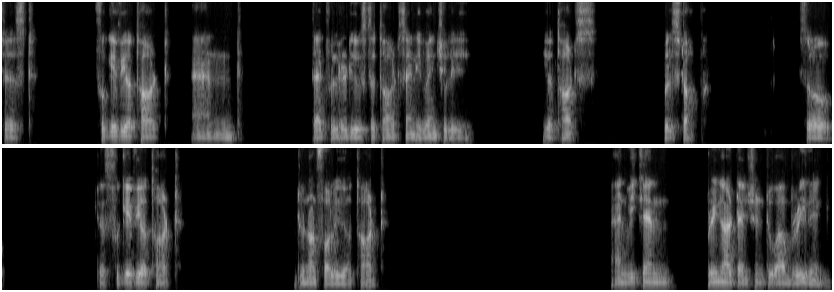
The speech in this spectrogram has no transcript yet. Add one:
Just forgive your thought, and that will reduce the thoughts, and eventually your thoughts will stop. So just forgive your thought. Do not follow your thought. And we can bring our attention to our breathing.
